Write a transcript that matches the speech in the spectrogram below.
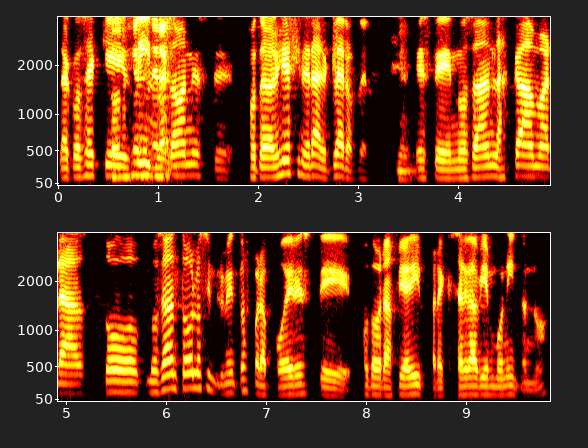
La cosa es que sí, nos daban este, fotografía general, claro, este, nos dan las cámaras, todo, nos dan todos los implementos para poder este, fotografiar y para que salga bien bonito, ¿no?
